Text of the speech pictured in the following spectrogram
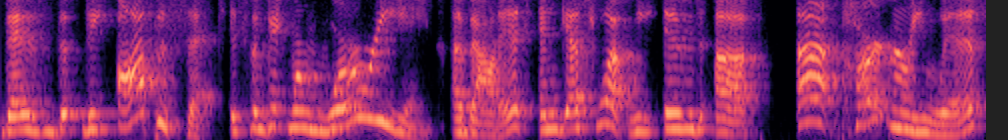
that is the, the opposite. It's the we're worrying about it. And guess what? We end up uh, partnering with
